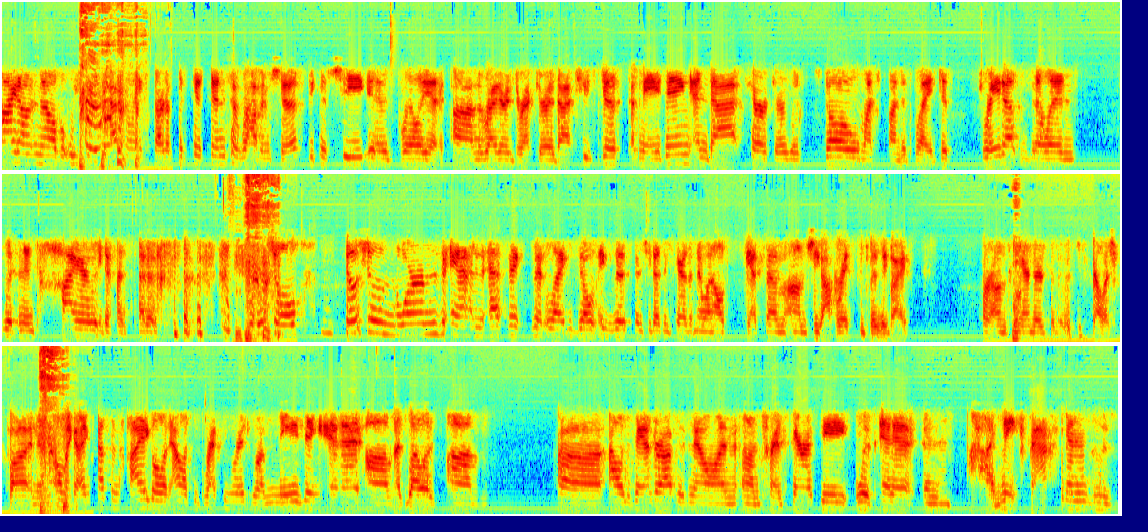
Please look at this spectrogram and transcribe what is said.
I don't know, but we should definitely start a petition to Robin Schiff because she is brilliant, um, the writer and director of that. She's just amazing, and that character was so much fun to play. Just straight up villain with an entirely different set of social social norms and ethics that like don't exist, and she doesn't care that no one else gets them. Um, she operates completely by her own standards, and it was just so much fun. And oh my god, and Katherine Heigl and Alex Breckenridge were amazing in it, um, as well as um, uh, Alexandra, who's now on um, Transparency, was in it, and uh, Nate Faxon, who's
